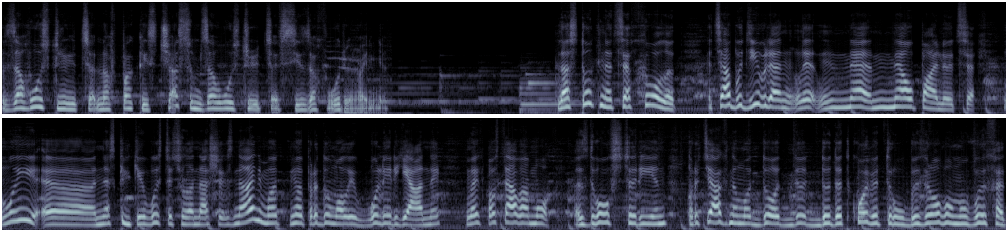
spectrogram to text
загострюються навпаки, з часом загострюються всі захворювання. Наступне це холод. Ця будівля не, не, не опалюється. Ми, е, наскільки вистачило наших знань, ми, ми придумали вольєр'яни. Ми їх поставимо з двох сторін, протягнемо до, до додаткові труби, зробимо виход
